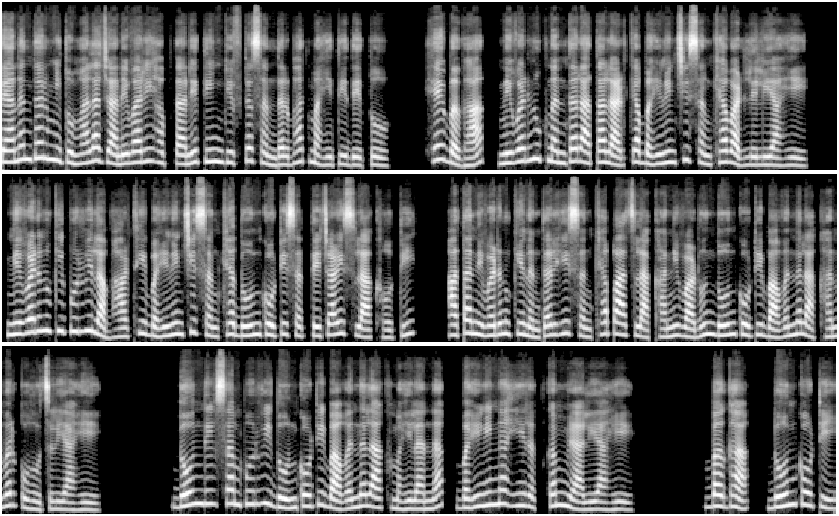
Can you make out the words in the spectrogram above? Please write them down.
त्यानंतर मी तुम्हाला जानेवारी हप्ताने तीन गिफ्ट संदर्भात माहिती देतो. हे बघा निवडणूक नंतर आता लाडक्या बहिणींची संख्या वाढलेली आहे. निवडणुकीपूर्वी लाभार्थी बहिणींची संख्या दोन कोटी सत्तेचाळीस लाख होती आता निवडणुकीनंतर ही संख्या पाच लाखांनी वाढून दोन कोटी बावन्न लाखांवर पोहोचली आहे. दोन दिवसांपूर्वी दोन कोटी बावन्न लाख महिलांना बहिणींना ही रक्कम मिळाली आहे. बघा दोन कोटी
